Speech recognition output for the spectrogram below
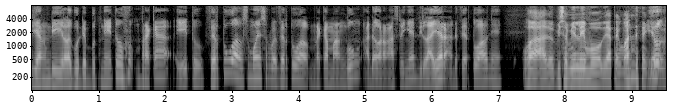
yang di lagu debutnya itu mereka ya itu virtual semuanya serba virtual. Mereka manggung ada orang aslinya di layar ada virtualnya. Wah, bisa milih mau lihat yang mana gitu. Yo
